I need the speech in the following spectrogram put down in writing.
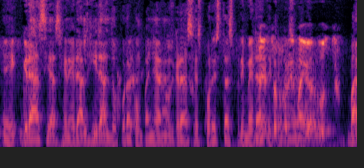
Eh, gracias, general Giraldo, por acompañarnos. Gracias por estas primeras. con el mayor gusto. Vale.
